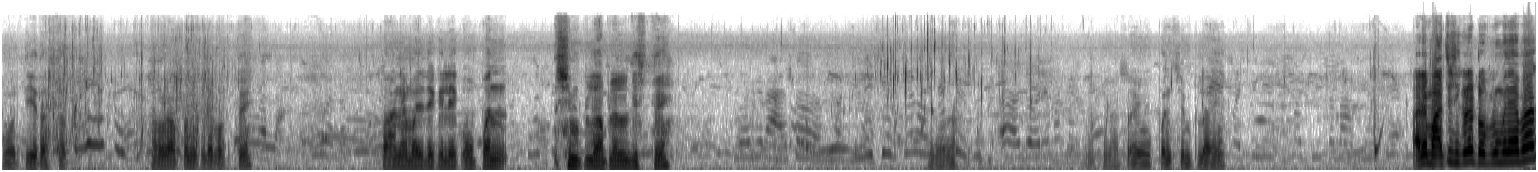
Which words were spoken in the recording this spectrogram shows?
वरती येत असतात. हा आपण इकडे बघतोय. पाण्यामध्ये देखील एक ओपन शिंपलं आपल्याला दिसतंय. बघा. असं आहे ओपन शिंपलं आहे. अरे माची इकडे टोपीमध्ये आहे बघ.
